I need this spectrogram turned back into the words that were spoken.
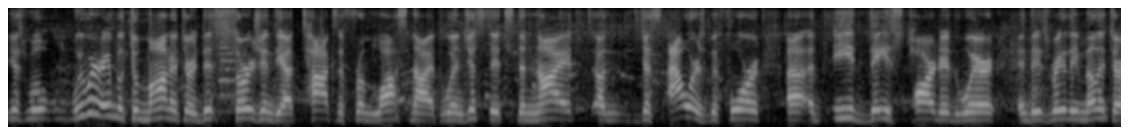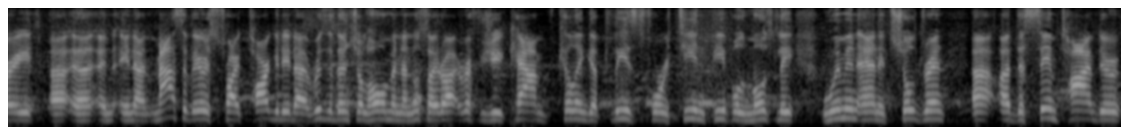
Yes, well, we were able to monitor this surge in the attacks from last night when just it's the night, um, just hours before uh, Eid day started, where the Israeli military uh, uh, in, in, a massive airstrike targeted a residential home in a Nusayrat refugee camp, killing at least 14 people, mostly women and its children. Uh, at the same time, they're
